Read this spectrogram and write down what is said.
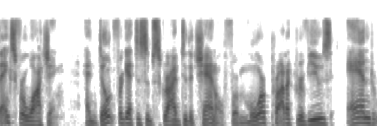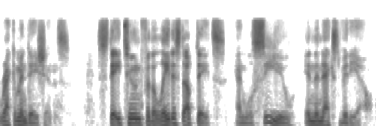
Thanks for watching, and don't forget to subscribe to the channel for more product reviews and recommendations. Stay tuned for the latest updates, and we'll see you in the next video.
